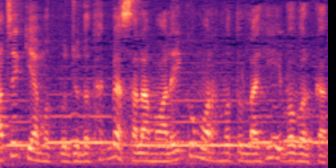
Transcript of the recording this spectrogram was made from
আছে কিয়ামত পর্যন্ত থাকবে। আসসালামু আলাইকুম রহমতুল্লাহি ববরকাত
